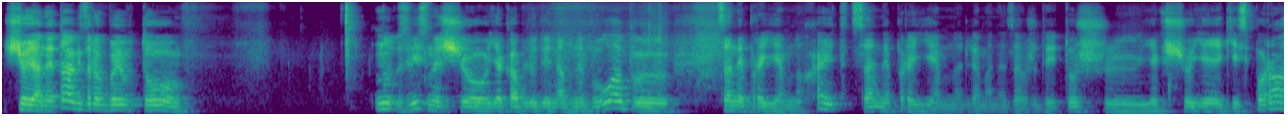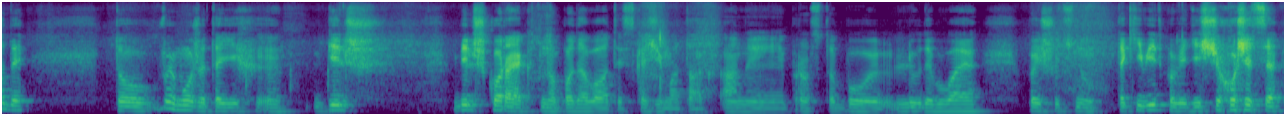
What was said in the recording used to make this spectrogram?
що я не так зробив, то ну, звісно, що яка б людина б не була б, е, це неприємно. Хейт це неприємно для мене завжди. Тож, е, якщо є якісь поради, то ви можете їх е, більш, більш коректно подавати, скажімо так, а не просто, бо люди буває пишуть ну, такі відповіді, що хочеться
